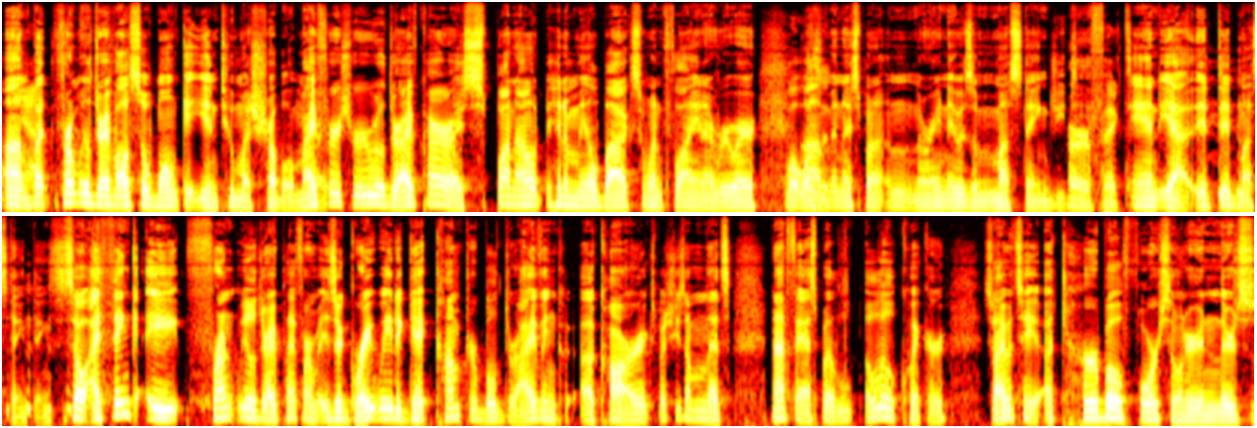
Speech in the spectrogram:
Um, Yeah. But front wheel drive also won't get you in too much trouble. My first rear wheel drive car, I spun out, hit a mailbox, went flying everywhere. What was um, it? And I spun out in the rain. It was a Mustang GT. Perfect. And yeah, it did Mustang things. So I think a front wheel drive platform is a great way to get comfortable driving a car, especially something that's not fast but a little quicker. So I would say a turbo four cylinder, and there's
